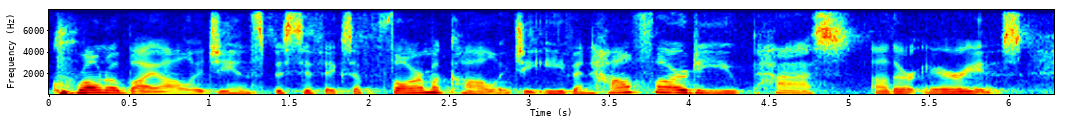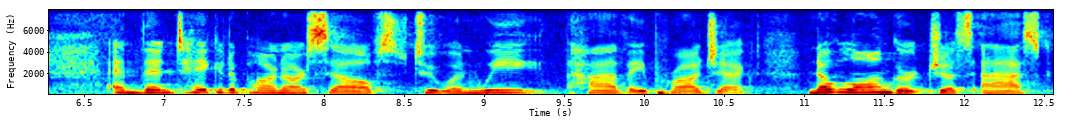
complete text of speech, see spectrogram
chronobiology and specifics of pharmacology even how far do you pass other areas and then take it upon ourselves to when we have a project, no longer just ask,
